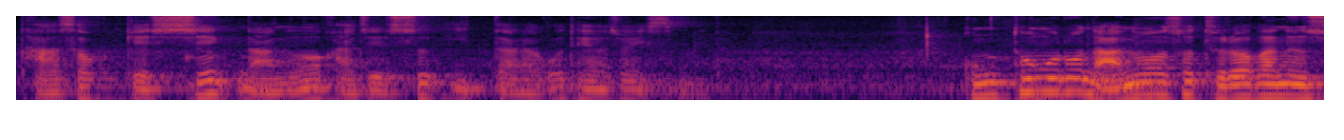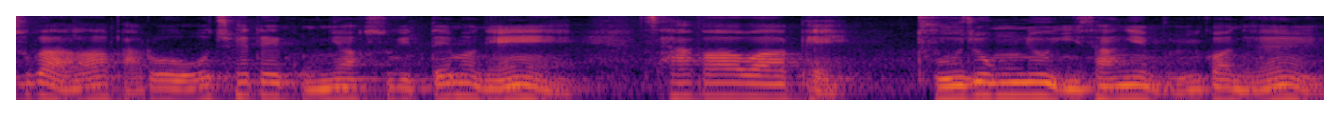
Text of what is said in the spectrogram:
5개씩 나누어 가질 수 있다라고 되어져 있습니다. 공통으로 나누어서 들어가는 수가 바로 최대 공약수기 때문에 사과와 배 두 종류 이상의 물건을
